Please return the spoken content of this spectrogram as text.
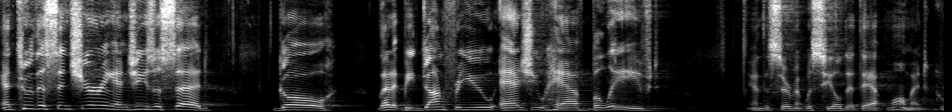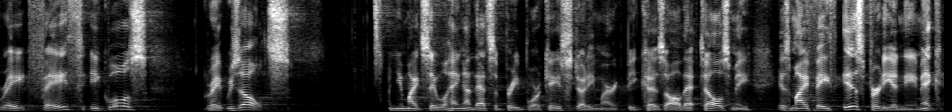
And to the centurion, Jesus said, Go, let it be done for you as you have believed. And the servant was healed at that moment. Great faith equals great results. And you might say, well, hang on, that's a pretty poor case study, Mark, because all that tells me is my faith is pretty anemic.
